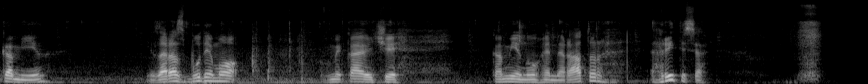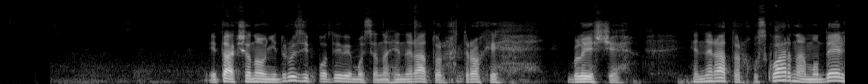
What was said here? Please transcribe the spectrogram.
камін. І зараз будемо, вмикаючи камін у генератор, грітися. І так, шановні друзі, подивимося на генератор трохи ближче. Генератор Husqvarna, модель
